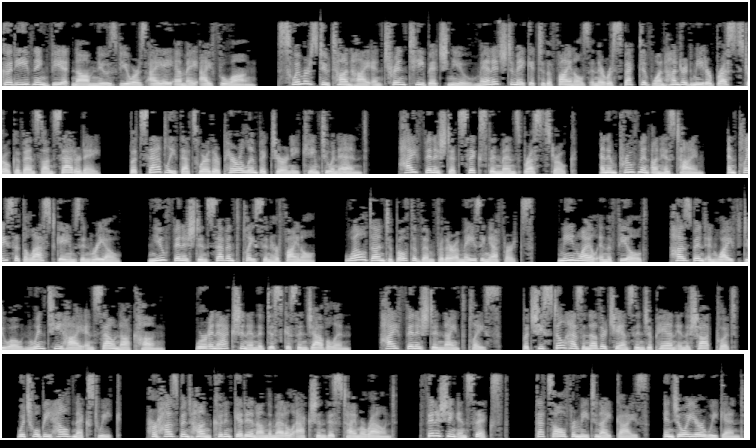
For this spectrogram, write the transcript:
Good evening Vietnam news viewers IAMA I Phuong. Swimmers Do Thanh Hai and Trinh T. Bich Nhu managed to make it to the finals in their respective 100-meter breaststroke events on Saturday, but sadly that's where their Paralympic journey came to an end. Hai finished at sixth in men's breaststroke, an improvement on his time, and place at the last games in Rio. Nhu finished in seventh place in her final. Well done to both of them for their amazing efforts. Meanwhile in the field, husband and wife duo Nguyen Thi Hai and Cao Ngoc Hung, were in action in the discus and javelin. Hai finished in ninth place, but she still has another chance in Japan in the shot put, which will be held next week. Her husband Hung couldn't get in on the medal action this time around, finishing in sixth. That's all from me tonight guys. Enjoy your weekend.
